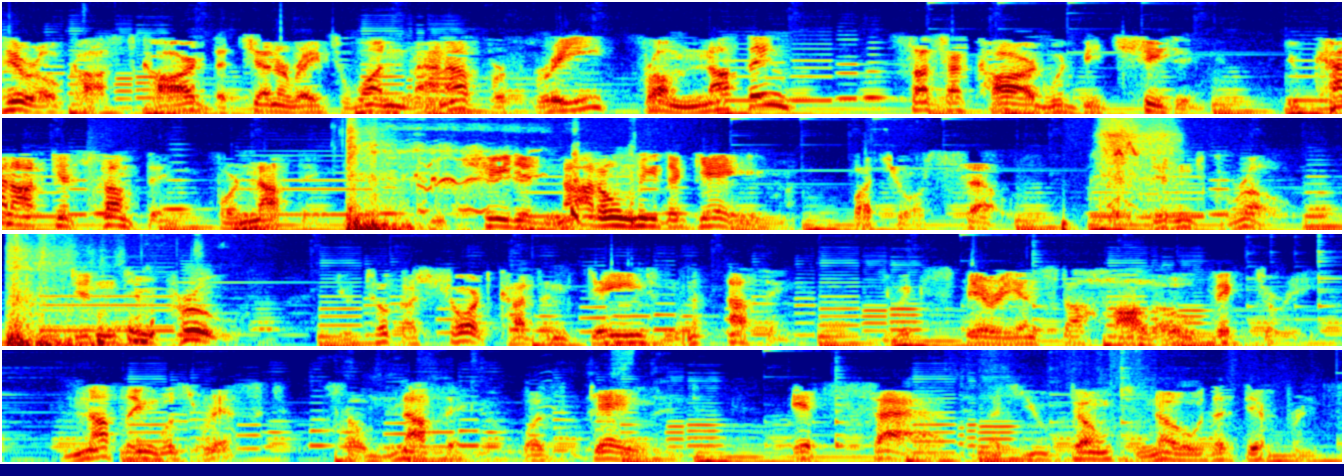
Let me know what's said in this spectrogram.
zero-cost card that generates one mana for free from nothing? Such a card would be cheating. You cannot get something for nothing. You cheated not only the game, but yourself. You didn't grow. You didn't improve. You took a shortcut and gained nothing. You experienced a hollow victory. Nothing was risked, so nothing was gained. It's sad that you don't know the difference.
